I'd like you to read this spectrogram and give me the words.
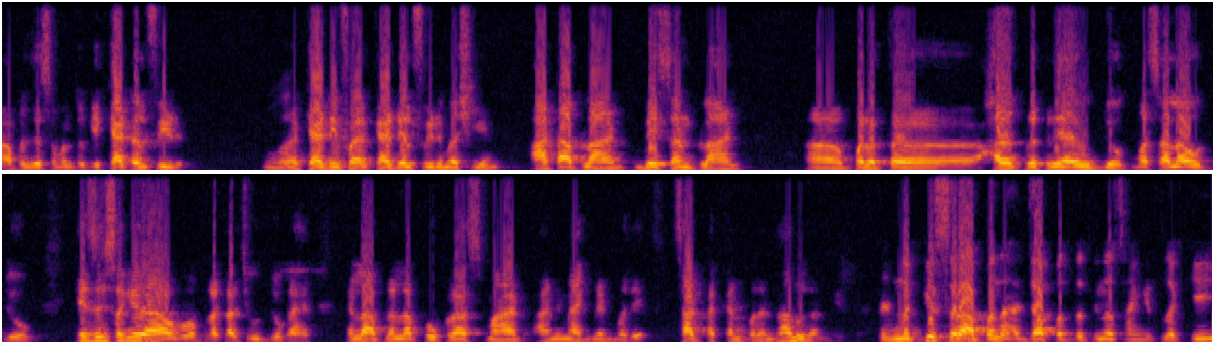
आपण जसं म्हणतो की कॅटल फीड. कॅटिफाय कॅटल फीड मशीन आटा प्लांट बेसन प्लांट परत हळद प्रक्रिया उद्योग मसाला उद्योग हे जे सगळे प्रकारचे उद्योग आहेत त्याला आपल्याला पोकरा स्मार्ट आणि मॅग्नेटमध्ये साठ टक्क्यांपर्यंत अनुदान मिळतं. नक्कीच सर आपण ज्या पद्धतीनं सांगितलं की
